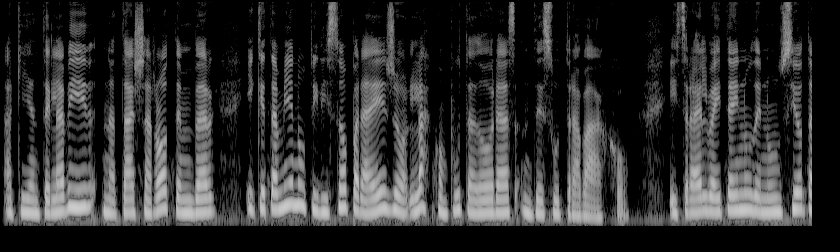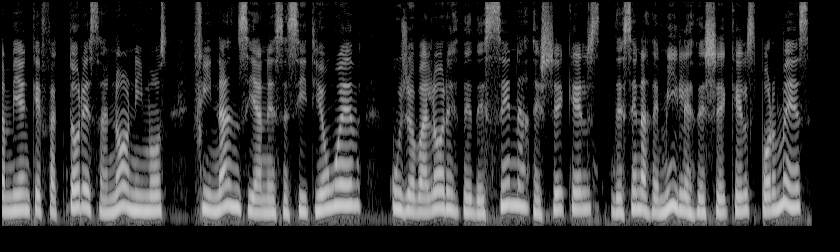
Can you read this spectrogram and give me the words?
aquí en Tel Aviv, Natasha Rottenberg, y que también utilizó para ello las computadoras de su trabajo. Israel Beitenu denunció también que factores anónimos financian ese sitio web cuyo valor es de decenas de shekels, decenas de miles de shekels por mes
